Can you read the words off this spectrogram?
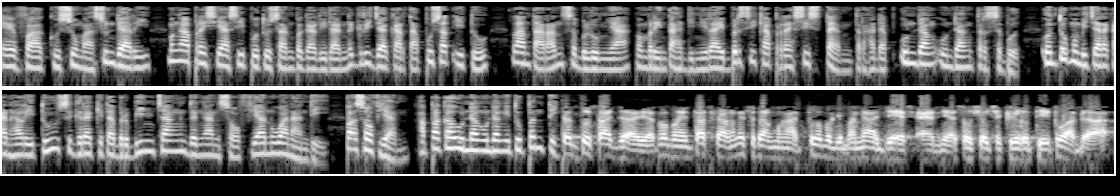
Eva Kusuma Sundari, mengapresiasi putusan Pengadilan Negeri Jakarta Pusat itu lantaran sebelumnya pemerintah dinilai bersikap resisten terhadap undang-undang tersebut. Untuk membicarakan hal itu, segera kita berbincang dengan Sofyan Wanandi. Pak Sofyan, apakah undang-undang itu penting? Tentu saja ya, pemerintah sekarang ini sedang mengatur bagaimana JSN ya, Social Security itu ada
